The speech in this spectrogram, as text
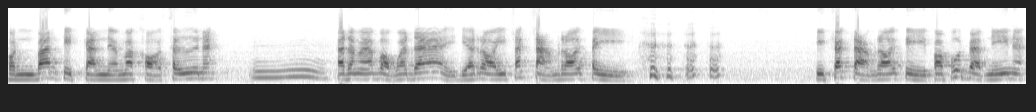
คนบ้านติดกันเนี่ยมาขอซื้อนะ อืมอาตมาบอกว่าได้ เดี๋ยวรออีกสักสามร้อยปี อีกสักสามร้อยปี พอพูดแบบนี้เนี่ย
